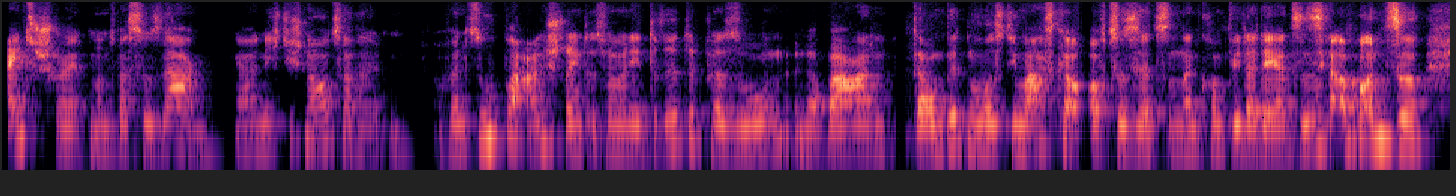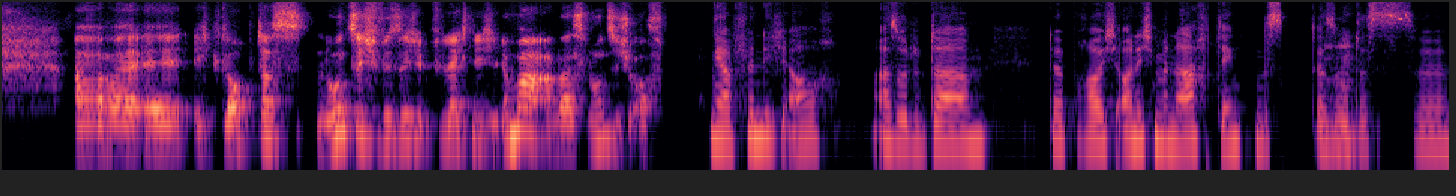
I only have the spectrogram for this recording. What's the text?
einzuschreiten und was zu sagen, ja, nicht die Schnauze halten. Auch wenn es super anstrengend ist, wenn man die dritte Person in der Bahn darum bitten muss, die Maske aufzusetzen, dann kommt wieder der ganze Sermon und so. Aber äh, ich glaube, das lohnt sich vielleicht nicht immer, aber es lohnt sich oft. Ja, finde ich auch. Also da, da brauche ich auch nicht mehr nachdenken. Das, also mhm. das, äh,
